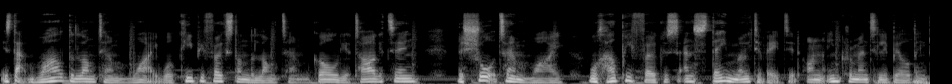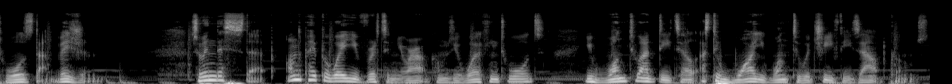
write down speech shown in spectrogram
is that while the long term why will keep you focused on the long term goal you're targeting, the short term why will help you focus and stay motivated on incrementally building towards that vision. So in this step, on the paper where you've written your outcomes you're working towards, you want to add detail as to why you want to achieve these outcomes.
